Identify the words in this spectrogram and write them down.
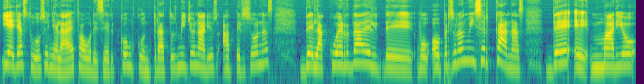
y ella estuvo señalada de favorecer con contratos millonarios a personas de la cuerda del, de, o, personas muy cercanas de Mario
